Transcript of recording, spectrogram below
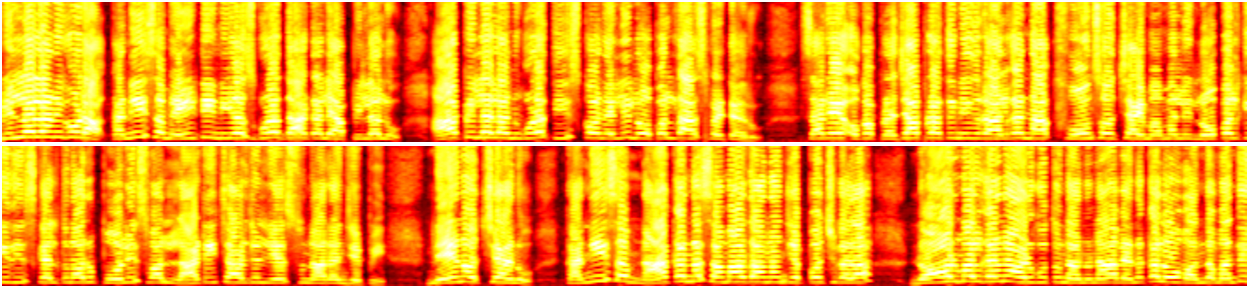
పిల్లలని కూడా కనీసం ఎయిటీన్ ఇయర్స్ కూడా దాటలే ఆ పిల్లలు. ఆ పిల్లలను కూడా తీసుకొని వెళ్ళి లోపల దాచిపెట్టారు. సరే ఒక ప్రజాప్రతినిధురాలుగా నాకు ఫోన్స్ వచ్చాయి. మమ్మల్ని లోపలికి తీసుకెళ్తున్నారు. పోలీస్ వాళ్ళు లాఠీ చార్జీలు చేస్తున్నారని చెప్పి. నేను వచ్చాను. కనీసం నాకన్నా సమాధానం చెప్పొచ్చు కదా? నార్మల్గానే అడుగుతున్నాను. నా వెనకలో వంద మంది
